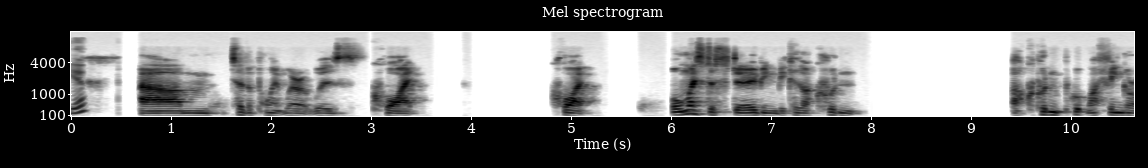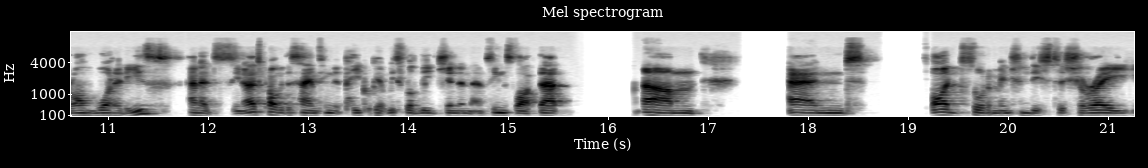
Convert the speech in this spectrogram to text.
Yeah. Um, to the point where it was quite, quite, almost disturbing because I couldn't, I couldn't put my finger on what it is, and it's you know it's probably the same thing that people get with religion and, and things like that. Um, and I'd sort of mentioned this to Sheree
